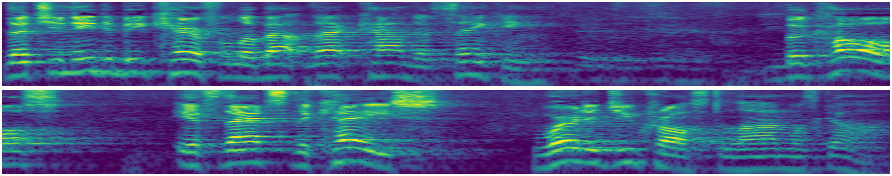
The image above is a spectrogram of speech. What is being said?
that you need to be careful about that kind of thinking. Because if that's the case, where did you cross the line with God?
